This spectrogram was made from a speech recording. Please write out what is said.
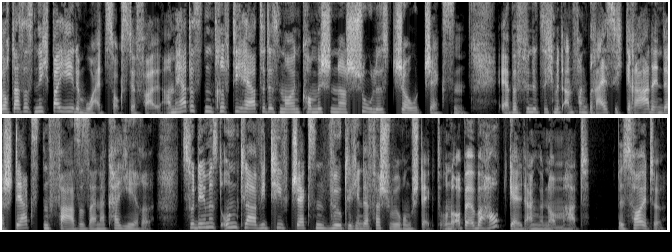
Doch das ist nicht bei jedem White Sox der Fall. Am härtesten trifft die Härte des neuen Commissioners Schules Joe Jackson. Er befindet sich mit Anfang 30 gerade in der stärksten Phase seiner Karriere. Zudem ist unklar, wie tief Jackson wirklich in der Verschwörung steckt und ob er überhaupt Geld angenommen hat. Bis heute.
